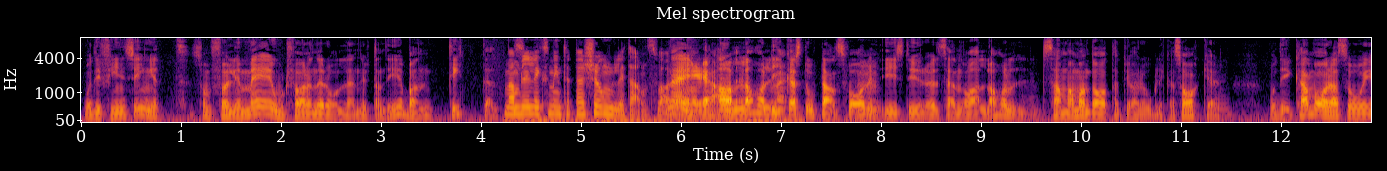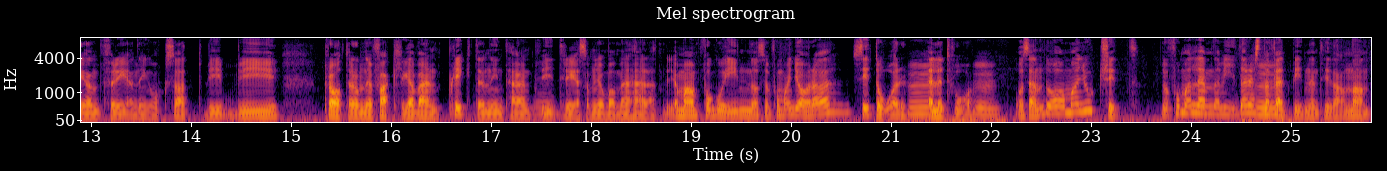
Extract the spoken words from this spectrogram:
Och det finns inget som följer med ordföranderollen utan det är bara en titel. Man blir liksom inte personligt ansvarig? Nej, alla har lika Nej. stort ansvar mm. i styrelsen och alla har samma mandat att göra olika saker. Mm. Och det kan vara så i en förening också att vi, vi pratar om den fackliga värnplikten internt vi mm. tre som jobbar med det här. Att ja, man får gå in och så får man göra sitt år mm. eller två. Mm. Och sen då har man gjort sitt. Då får man lämna vidare mm. stafettpinnen till en annan.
